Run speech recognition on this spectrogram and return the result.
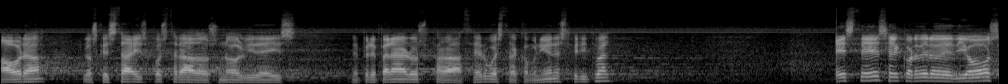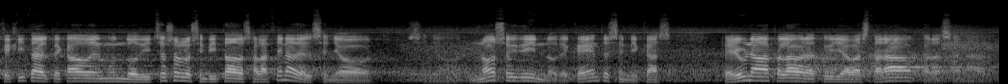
Ahora, los que estáis postrados, no olvidéis de prepararos para hacer vuestra comunión espiritual. Este es el Cordero de Dios que quita el pecado del mundo. Dichosos los invitados a la cena del Señor. Señor, no soy digno de que entres en mi casa, pero una palabra tuya bastará para sanar.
